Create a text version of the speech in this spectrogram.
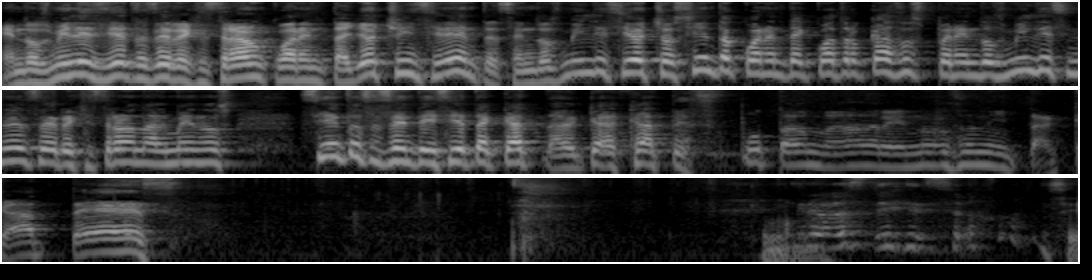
En 2017 se registraron 48 incidentes, en 2018 144 casos, pero en 2019 se registraron al menos 167 acates. Puta madre, no son ni tacates. ¿Grabaste eso? Sí.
